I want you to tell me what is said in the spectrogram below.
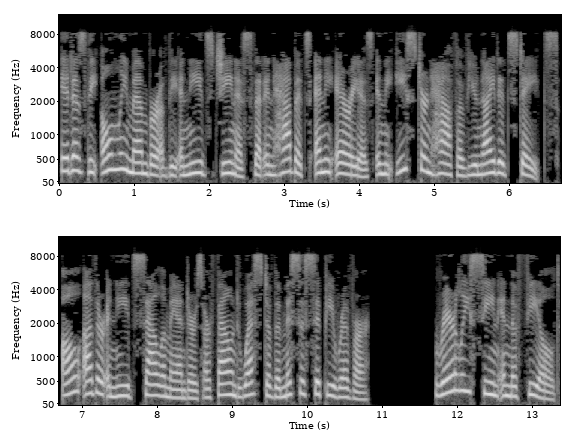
It is the only member of the Aneides genus that inhabits any areas in the eastern half of United States all other Aneides salamanders are found west of the Mississippi River. Rarely seen in the field,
